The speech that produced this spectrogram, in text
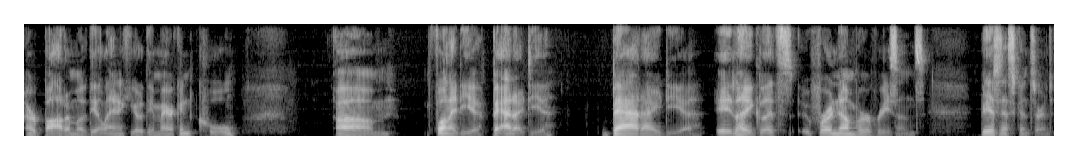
are bottom of the atlantic you go to the american cool um, fun idea bad idea bad idea. It like let's for a number of reasons, business concerns.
